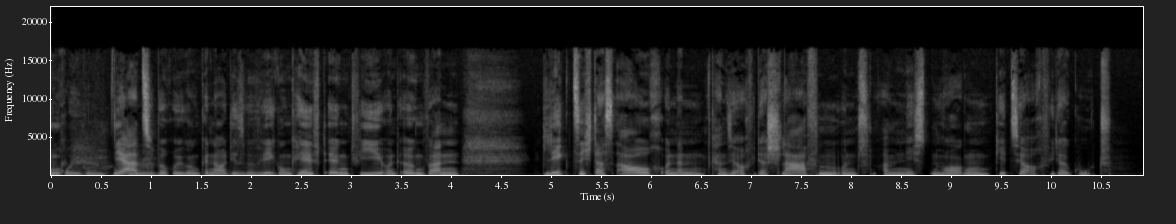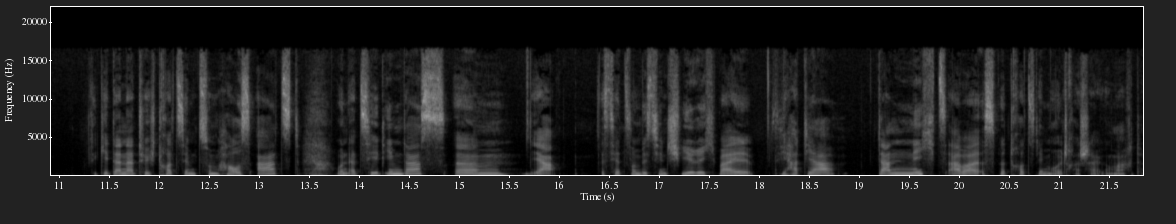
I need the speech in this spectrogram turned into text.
Zur Beruhigung. Ja, Mhm. zur Beruhigung, genau. Diese Bewegung hilft irgendwie und irgendwann legt sich das auch und dann kann sie auch wieder schlafen und am nächsten Morgen geht es ja auch wieder gut. Sie geht dann natürlich trotzdem zum Hausarzt und erzählt ihm das. Ähm, ja, ist jetzt so ein bisschen schwierig, weil sie hat ja dann nichts, aber es wird trotzdem Ultraschall gemacht.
